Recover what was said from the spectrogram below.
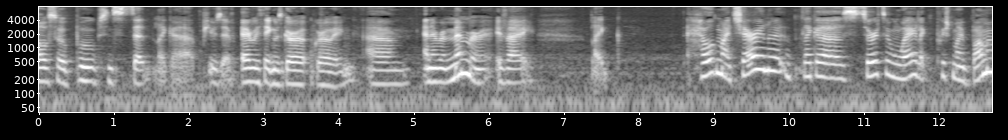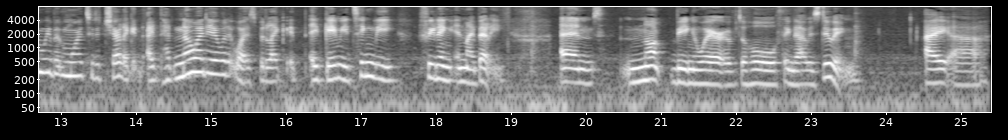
also boobs instead like uh pubes everything was grow- growing um and i remember if i like held my chair in a like a certain way like pushed my bum a wee bit more to the chair. Like it, i had no idea what it was but like it, it gave me a tingly feeling in my belly and not being aware of the whole thing that i was doing. I uh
